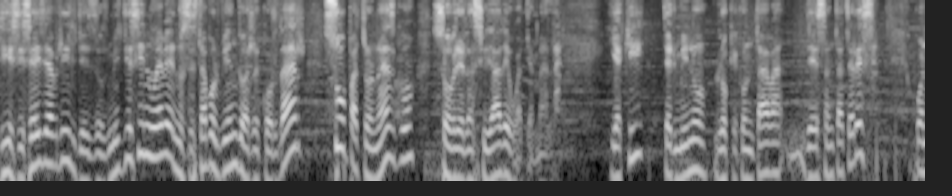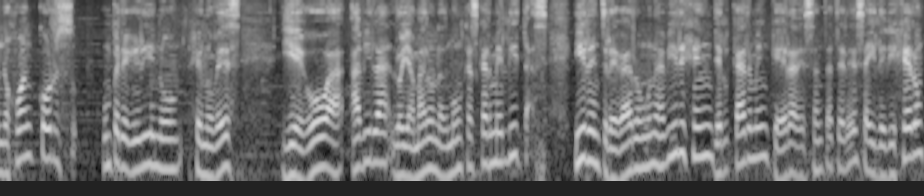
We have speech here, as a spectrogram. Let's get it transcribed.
16 de abril de 2019 nos está volviendo a recordar su patronazgo sobre la ciudad de Guatemala. Y aquí termino lo que contaba de Santa Teresa. Cuando Juan Corso, un peregrino genovés, llegó a Ávila, lo llamaron las monjas carmelitas y le entregaron una Virgen del Carmen que era de Santa Teresa y le dijeron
